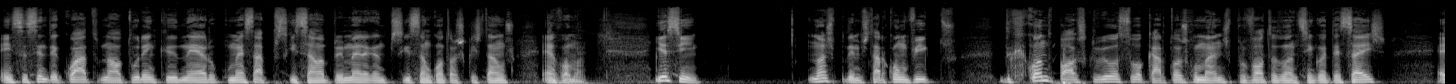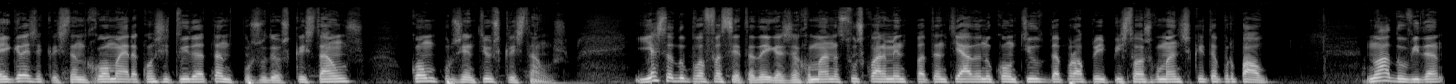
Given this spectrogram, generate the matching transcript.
em 64, na altura em que Nero começa a perseguição, a primeira grande perseguição contra os cristãos em Roma. E assim, nós podemos estar convictos de que quando Paulo escreveu a sua carta aos Romanos, por volta do ano 56, a Igreja Cristã de Roma era constituída tanto por judeus cristãos como por gentios cristãos. E esta dupla faceta da Igreja Romana surge claramente patenteada no conteúdo da própria Epístola aos Romanos escrita por Paulo. Não há dúvida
